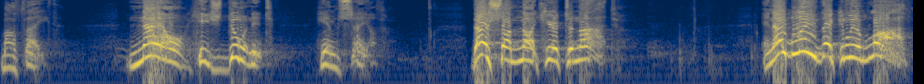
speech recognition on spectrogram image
by faith. Now he's doing it himself. There's some not here tonight. And they believe they can live life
